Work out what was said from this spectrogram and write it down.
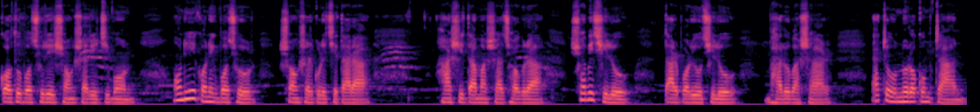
কত বছরের সংসারের জীবন, অনেক অনেক বছর সংসার করেছে তারা। হাসি, তামাশা, ঝগড়া সবই ছিল, তারপরেও ছিল ভালোবাসার একটা অন্যরকম টান।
